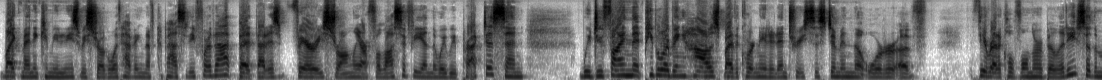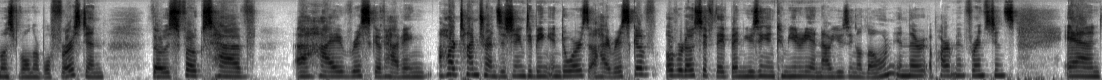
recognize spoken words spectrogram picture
Like many communities, we struggle with having enough capacity for that, but that is very strongly our philosophy and the way we practice. And we do find that people are being housed by the coordinated entry system in the order of theoretical vulnerability. So the most vulnerable first. And those folks have a high risk of having a hard time transitioning to being indoors, a high risk of overdose if they've been using in community and now using alone in their apartment, for instance. And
